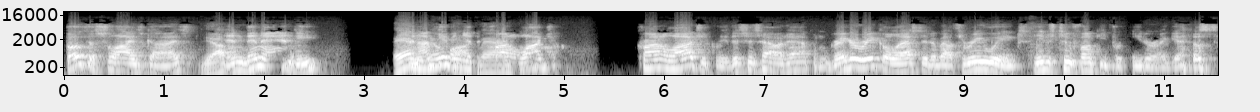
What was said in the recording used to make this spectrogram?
both of Sly's guys, Yeah. and then Andy. Andy and I'm giving you the man. chronological. Chronologically, this is how it happened. Greg Errico lasted about three weeks. He was too funky for Peter, I guess.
